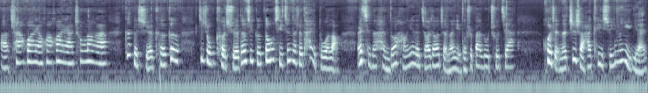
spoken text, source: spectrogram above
啊，插花呀、画画呀、冲浪啊，各个学科、各这种可学的这个东西真的是太多了。而且呢，很多行业的佼佼者呢，也都是半路出家，或者呢，至少还可以学一门语言。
